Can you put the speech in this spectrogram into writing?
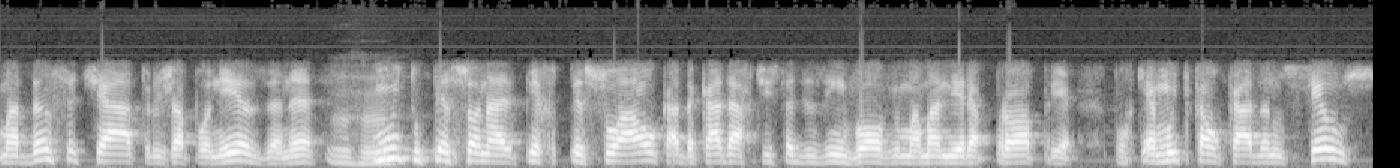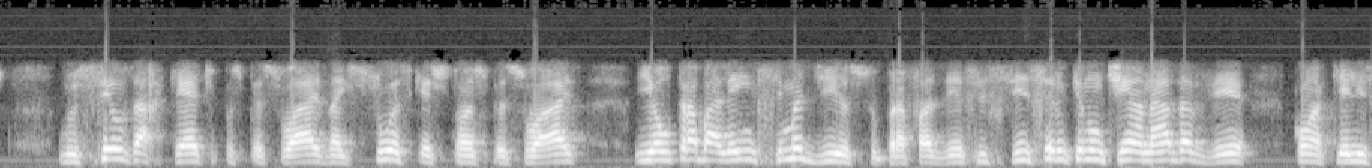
uma dança teatro japonesa, né? Uhum. Muito pessoal, cada, cada artista desenvolve uma maneira própria, porque é muito calcada nos seus, nos seus arquétipos pessoais, nas suas questões pessoais, e eu trabalhei em cima disso, para fazer esse Cícero que não tinha nada a ver com aquele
